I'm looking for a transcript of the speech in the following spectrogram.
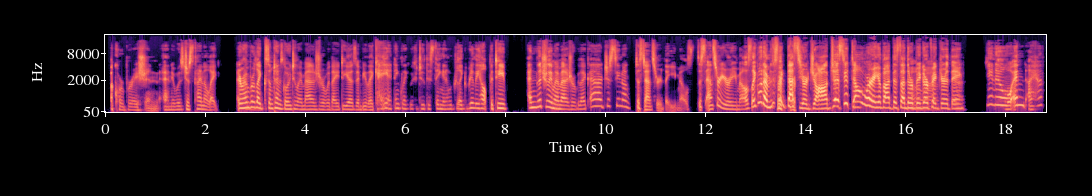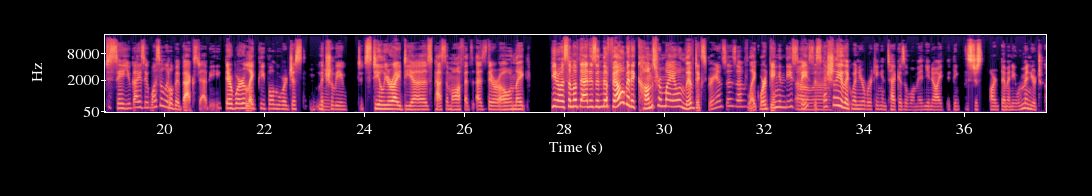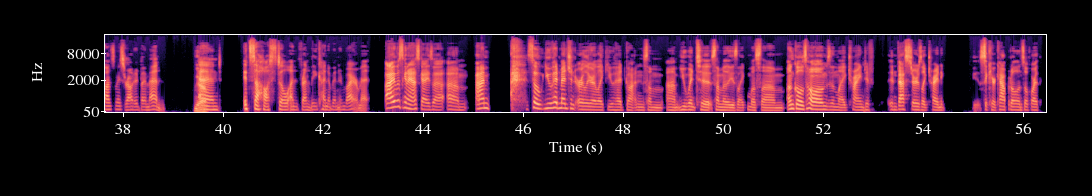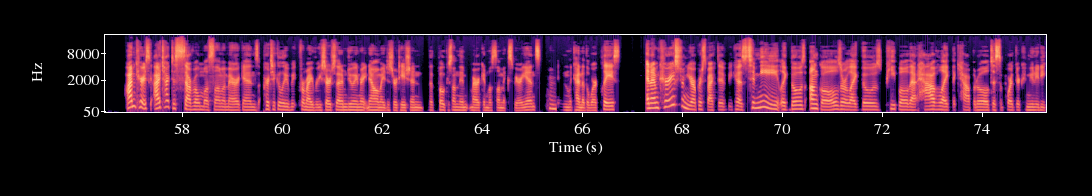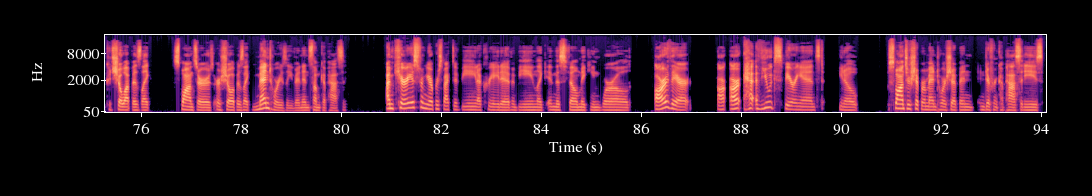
a corporation. And it was just kind of like, I remember mm. like sometimes going to my manager with ideas and be like, hey, I think like we could do this thing and it would like really help the team. And literally, my manager would be like, ah, just, you know, just answer the emails. Just answer your emails. Like, what? I'm just like, that's your job. Just don't worry about this other oh, bigger wow. picture thing. Yeah. You know, and I have to say, you guys, it was a little bit backstabby. There were like people who were just mm-hmm. literally steal your ideas, pass them off as, as their own. Like, you know, some of that is in the film and it comes from my own lived experiences of like working in these spaces, oh, wow. especially like when you're working in tech as a woman. You know, I, I think this just aren't that many women. You're constantly surrounded by men. Yeah. And it's a hostile, unfriendly kind of an environment. I was going to ask Aizzah, um, I'm so you had mentioned earlier like you had gotten some um you went to some of these like muslim uncles homes and like trying to investors like trying to eh, secure capital and so forth I'm curious. I talked to several Muslim Americans, particularly for my research that I'm doing right now, in my dissertation that focus on the American Muslim experience hmm. in the kind of the workplace. And I'm curious from your perspective because to me, like those uncles or like those people that have like the capital to support their community could show up as like sponsors or show up as like mentors, even in some capacity. I'm curious from your perspective, being a creative and being like in this filmmaking world, are there are are have you experienced you know sponsorship or mentorship in in different capacities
